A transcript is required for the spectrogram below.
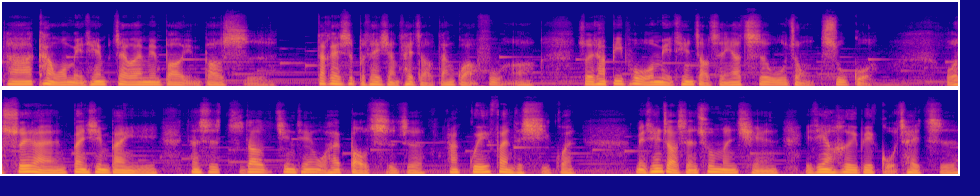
她看我每天在外面暴饮暴食。大概是不太想太早当寡妇啊，所以他逼迫我每天早晨要吃五种蔬果。我虽然半信半疑，但是直到今天我还保持着他规范的习惯。每天早晨出门前一定要喝一杯果菜汁，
